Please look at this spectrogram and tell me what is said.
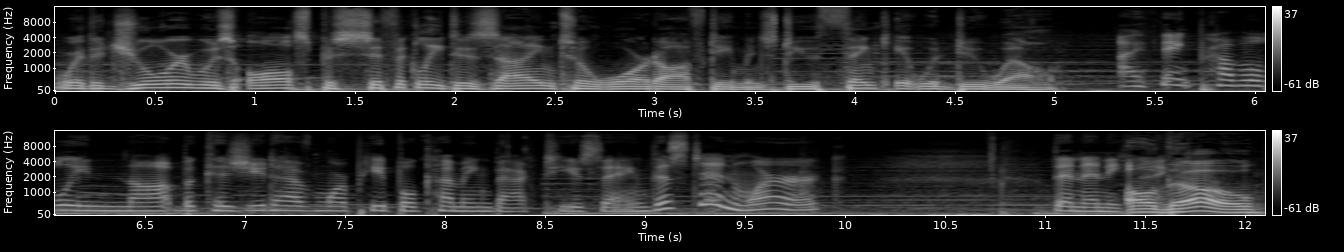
where the jewelry was all specifically designed to ward off demons, do you think it would do well? I think probably not because you'd have more people coming back to you saying, this didn't work than anything. Although,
